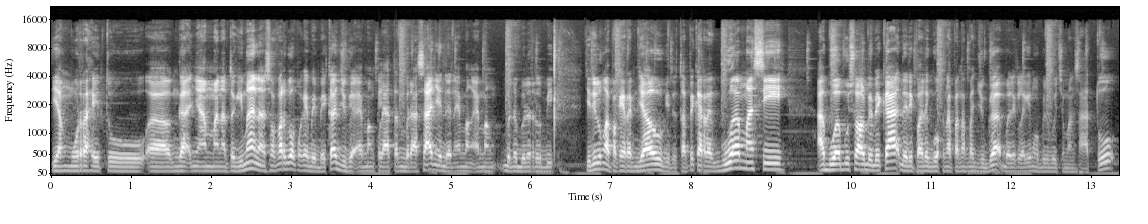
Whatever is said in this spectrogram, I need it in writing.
yang murah itu uh, nggak nyaman atau gimana. So far gue pakai BBK juga emang kelihatan berasanya dan emang emang bener-bener lebih. Jadi lu nggak pakai rem jauh gitu. Tapi karena gue masih abu-abu soal BBK daripada gue kenapa-napa juga balik lagi mobil gue cuma satu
